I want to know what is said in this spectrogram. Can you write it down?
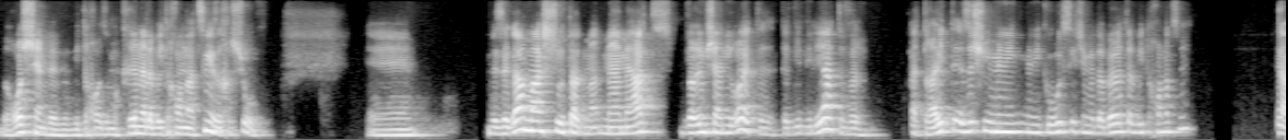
ברושם ובביטחון, זה מקרין על הביטחון העצמי, זה חשוב. אה, וזה גם משהו, מהמעט דברים שאני רואה, תגידי לי את, אבל את ראית איזושהי מניקוריסטית שמדברת על ביטחון עצמי? לא.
